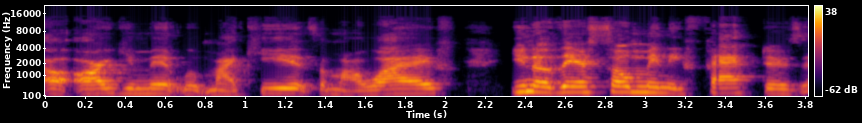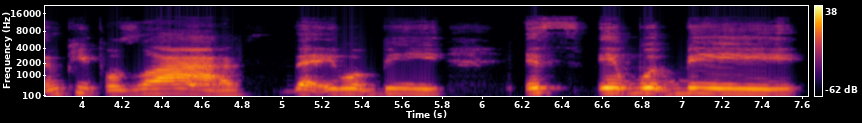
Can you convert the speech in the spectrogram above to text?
an argument with my kids or my wife. You know, there's so many factors in people's lives that it would be it's it would be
